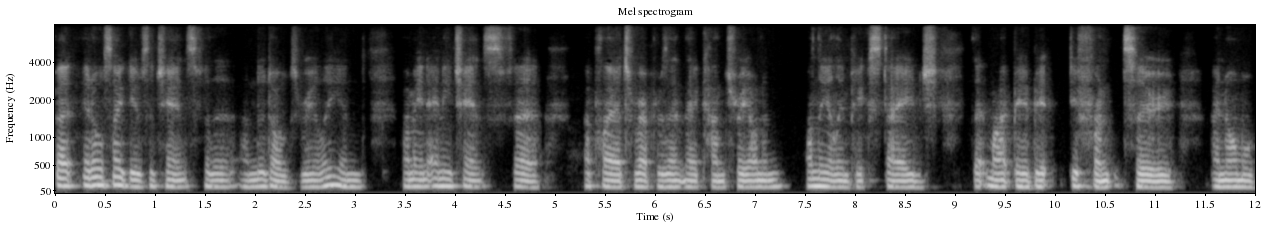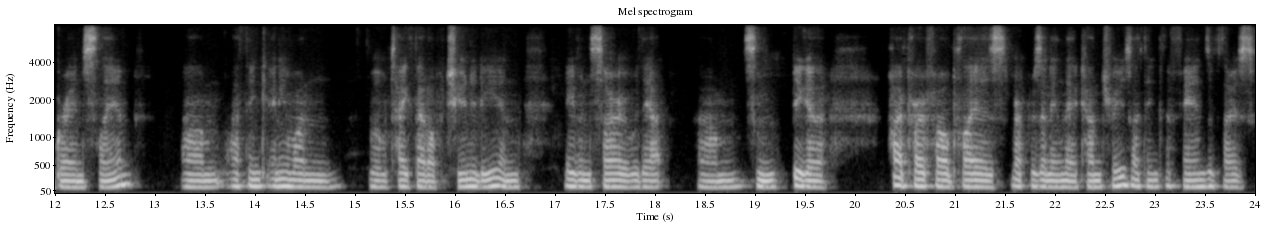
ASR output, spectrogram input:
but it also gives a chance for the underdogs, really. And I mean, any chance for a player to represent their country on an, on the Olympic stage that might be a bit different to a normal Grand Slam. Um, I think anyone will take that opportunity, and even so, without um, some bigger, high profile players representing their countries, I think the fans of those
